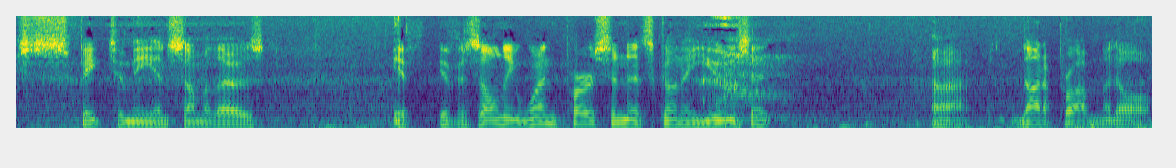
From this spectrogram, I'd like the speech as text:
Speak to Me and some of those. If if it's only one person that's going to use it, uh, not a problem at all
